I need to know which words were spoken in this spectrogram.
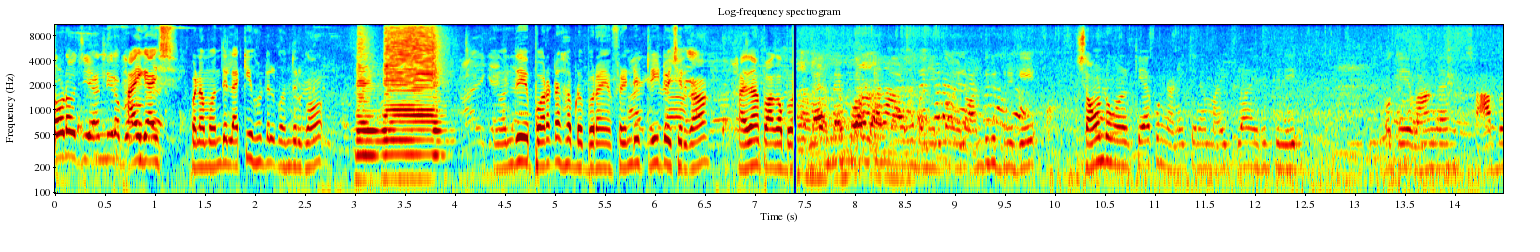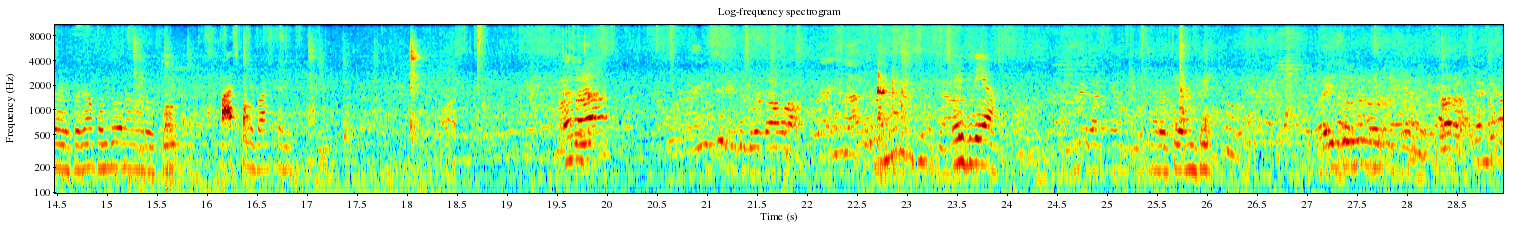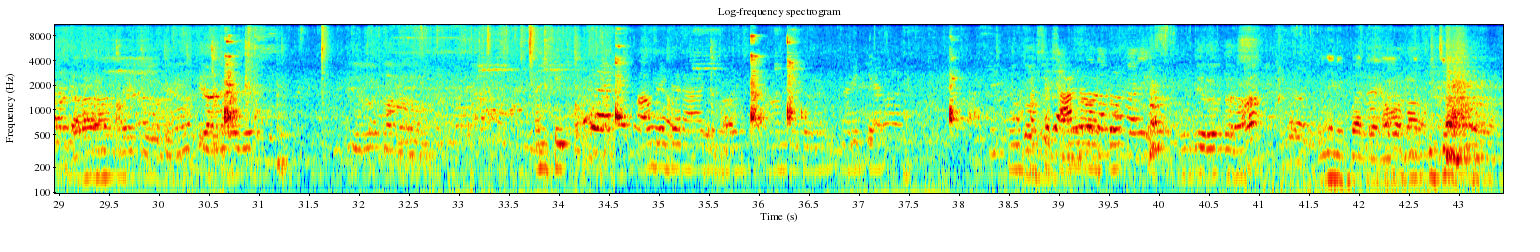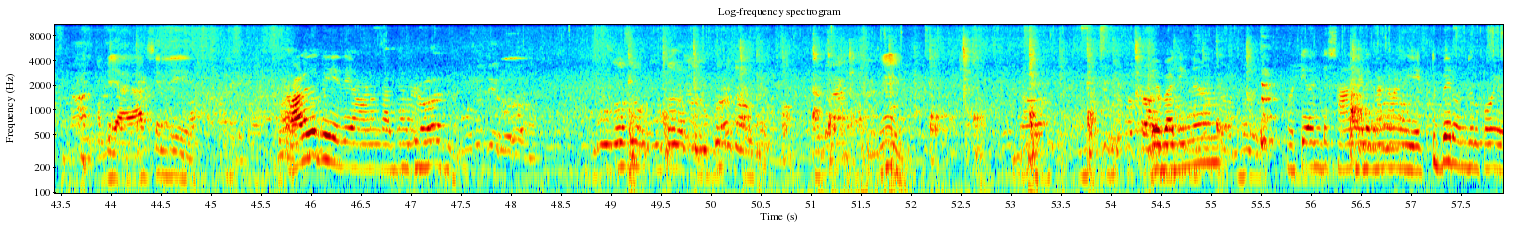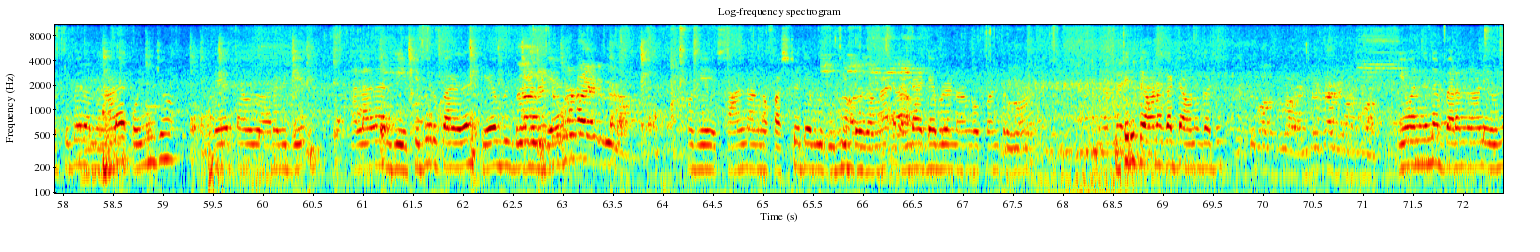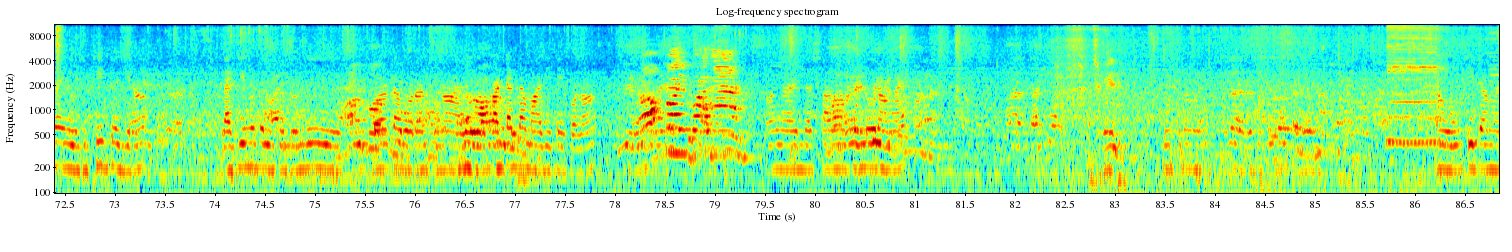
Hi guys இப்போ நம்ம வந்து லக்கி ஹோட்டலுக்கு வந்திருக்கோம். இங்கே வந்து பரோட்டா சாப்பிட போகிறோம் என் ஃப்ரெண்டு ட்ரீட் வச்சுருக்கான். அதுதான் பார்க்க போகிறோம் எல்லாருமே பரோட்டா தான் ஆர்டர் பண்ணியிருக்கோம். இதில் வந்துக்கிட்டு இருக்கு. சவுண்டு உங்களுக்கு கேட்கும்னு நினைக்கிறேன். மைக்லாம் இருக்குது. ஓகே வாங்க. சாப்பிட இப்போ தான் கொண்டு வராங்க ரொட்டி பாஸ் பண்ணி பாஸ் பண்ணி. இருக்குதியா ரொட்டி வந்து வந்துட்டு ஆம்லெட் வேறு ஆர்டர் பண்ணி ஆம்லெட் வேணும்னு நினைக்கிறேன் ஃபஸ்ட்டு சால்னா வரட்டும் அப்படியே ஆக்ஷன்லேயே இது அவனுக்கு அதான் ம் இப்போ பார்த்தீங்கன்னா ஒட்டி வந்துட்டு சாமி எடுக்கிறாங்க நாங்கள் எட்டு பேர் வந்திருக்கோம். எட்டு பேர் வந்ததுனால கொஞ்சம் லேட் ஆகுது வரதுக்கு நல்லா தான் இருக்குது எட்டு பேர் உட்கார தான் டேபிள் போட்டுருக்கு ஓகே சால் நாங்கள் ஃபஸ்ட்டு டேபிள் கூட்டிகிட்டு இருக்காங்க ரெண்டாவது டேபிளில் நாங்கள் உட்காந்துருக்கோம் திருப்பி அவனை கட்டு அவனை கட்டு. இவனுக்கு தான் பிறந்த நாள் இவன் தான் எங்களுக்கு ட்ரீட் வைக்கிறான். லக்கி ஹோட்டல் போட்டு வந்து பரோட்டா போகிறான்னு சொன்னால் அது கண்டென்ட்டாக மாற்றிட்டேன் நான். அங்கே இந்த சாதம் கொண்டு வராங்க. ஊற்றுறாங்க அவங்க ஊற்றிட்டாங்க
